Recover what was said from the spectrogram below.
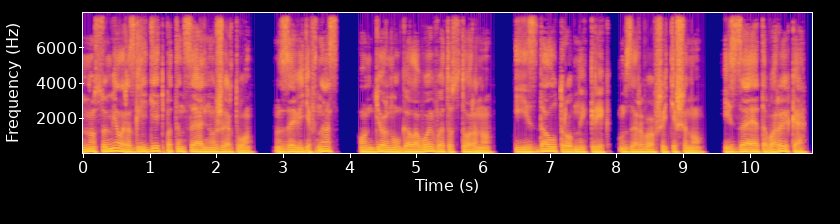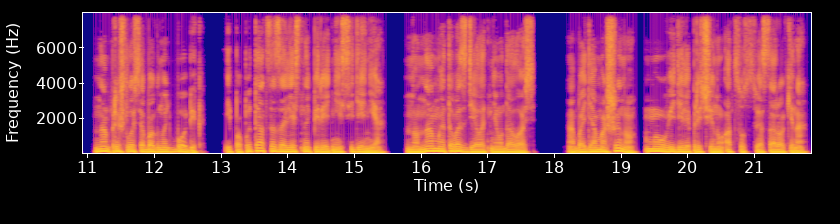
но сумел разглядеть потенциальную жертву. Завидев нас, он дернул головой в эту сторону и издал утробный крик, взорвавший тишину. Из-за этого рыка нам пришлось обогнуть Бобик и попытаться залезть на переднее сиденье, но нам этого сделать не удалось. Обойдя машину, мы увидели причину отсутствия Сорокина.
